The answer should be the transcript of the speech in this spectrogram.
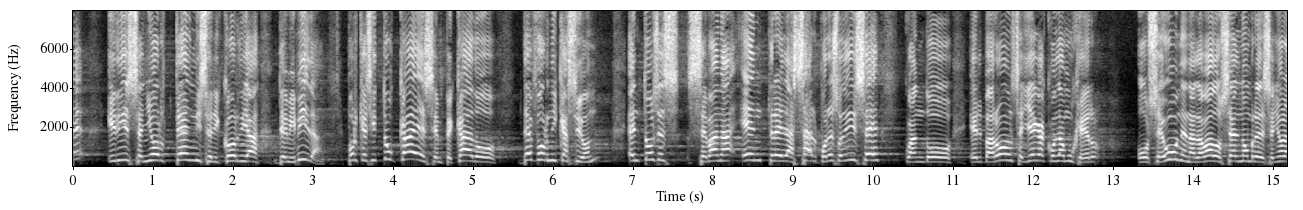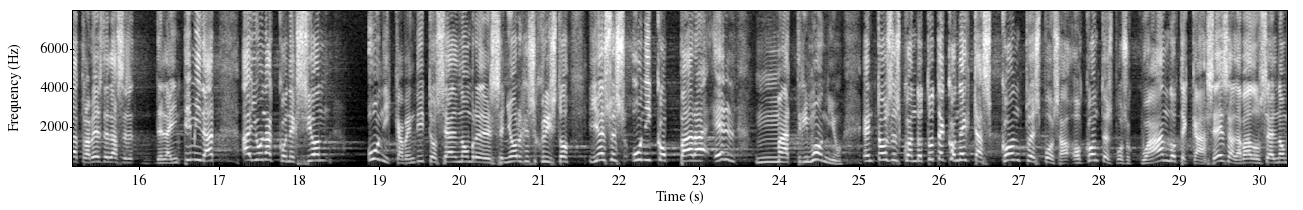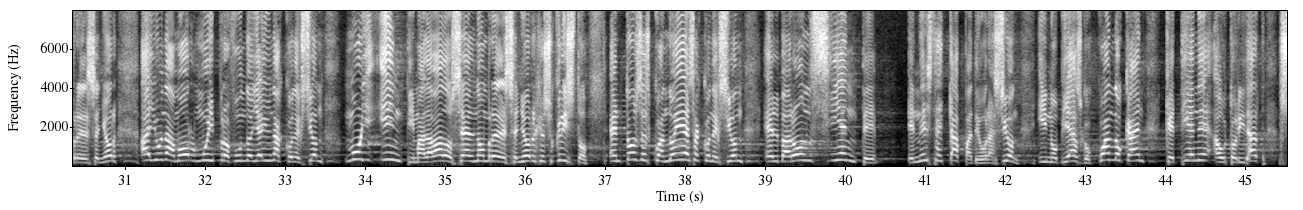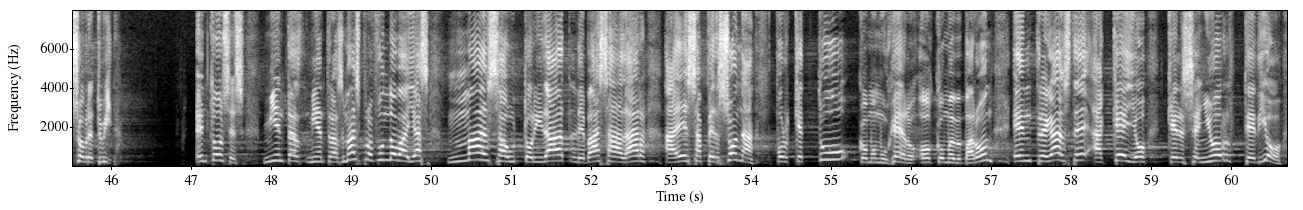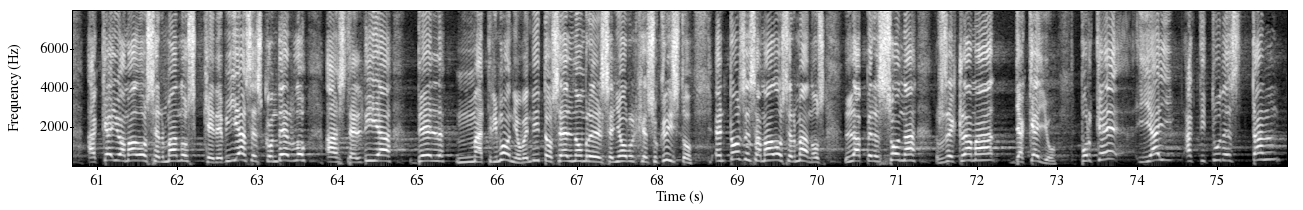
y di, Señor, ten misericordia de mi vida. Porque si tú caes en pecado de fornicación, entonces se van a entrelazar. Por eso dice, cuando el varón se llega con la mujer o se unen, alabado sea el nombre del Señor a través de, de la intimidad, hay una conexión única, bendito sea el nombre del Señor Jesucristo, y eso es único para el matrimonio. Entonces, cuando tú te conectas con tu esposa o con tu esposo, cuando te cases, alabado sea el nombre del Señor, hay un amor muy profundo y hay una conexión muy íntima, alabado sea el nombre del Señor Jesucristo. Entonces, cuando hay esa conexión, el varón siente en esta etapa de oración y noviazgo, cuando caen, que tiene autoridad sobre tu vida. Entonces, mientras, mientras más profundo vayas, más autoridad le vas a dar a esa persona, porque tú como mujer o como varón entregaste aquello que el Señor te dio, aquello, amados hermanos, que debías esconderlo hasta el día del matrimonio. Bendito sea el nombre del Señor Jesucristo. Entonces, amados hermanos, la persona reclama de aquello. ¿Por qué? Y hay actitudes tan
